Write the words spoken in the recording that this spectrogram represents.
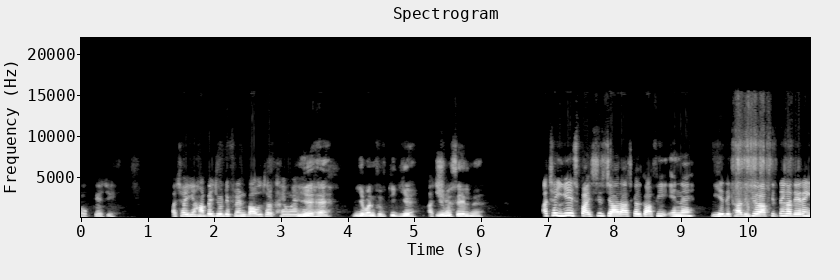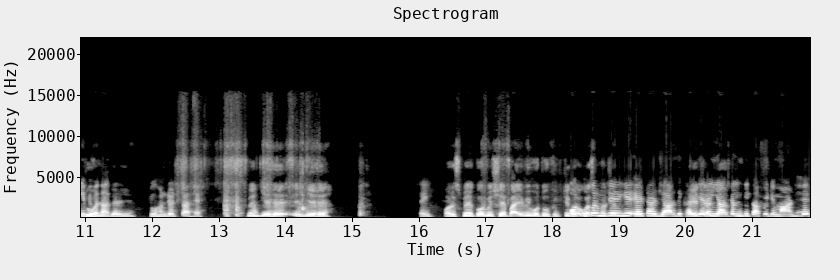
ओके जी। अच्छा यहाँ पे जो डिफरेंट बाउल्स रखे हुए हैं। ये है ये वन फिफ्टी की है ये अच्छा। भी सेल में अच्छा ये स्पाइसेस जार आजकल काफ़ी इन है। ये दिखा दीजिए और आप कितने का दे रहे हैं ये भी बता दें। टू हंड्रेड का है। इसमें ये है ये है सही। और इसमें एक और भी शेप आई हुई वो टू फिफ्टी का होगा ऊपर मुझे। ये एयर जार दिखाई दे रहे हैं। आजकल इनकी काफ़ी डिमांड है।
